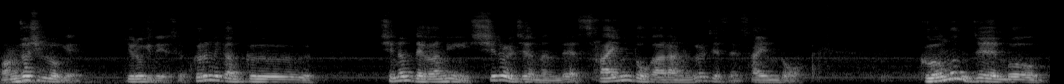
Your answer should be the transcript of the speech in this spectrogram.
왕조실록에 기록이 되어 있어요. 그러니까 그 신음대감이 시를 지었는데 사인도가라는 걸 지었어요. 사인도. 검은 이제 뭐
